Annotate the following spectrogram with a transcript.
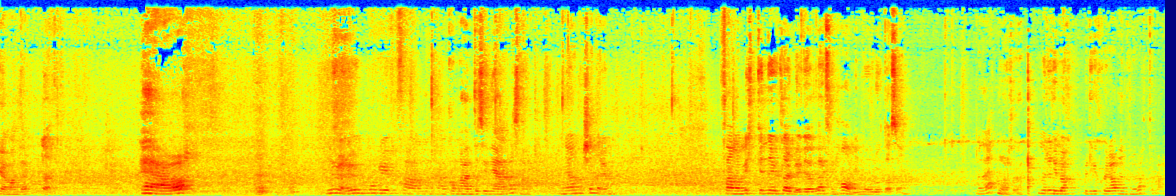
gör man inte. Nej. Ja. Nu då? Nu borde ju fan han komma och hämta sin hjärna snart. Ja, man känner det. Fan vad mycket nudlar det blev. Jag vill verkligen ha min morot alltså. Men ät några så. Men Du det- kan bara du kan sköra av den med vatten bara.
